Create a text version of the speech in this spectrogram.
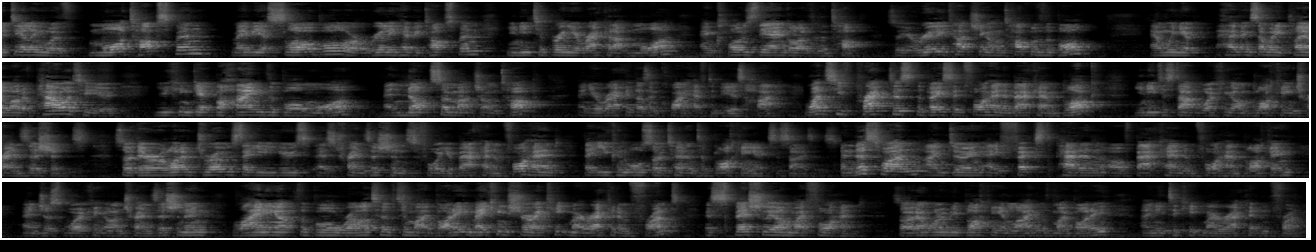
You're dealing with more topspin, maybe a slower ball or a really heavy topspin, you need to bring your racket up more and close the angle over the top. So you're really touching on top of the ball. And when you're having somebody play a lot of power to you, you can get behind the ball more and not so much on top and your racket doesn't quite have to be as high. Once you've practiced the basic forehand and backhand block, you need to start working on blocking transitions. So there are a lot of drills that you use as transitions for your backhand and forehand that you can also turn into blocking exercises. In this one, I'm doing a fixed pattern of backhand and forehand blocking and just working on transitioning, lining up the ball relative to my body, making sure I keep my racket in front, especially on my forehand. So I don't want to be blocking in line with my body. I need to keep my racket in front.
